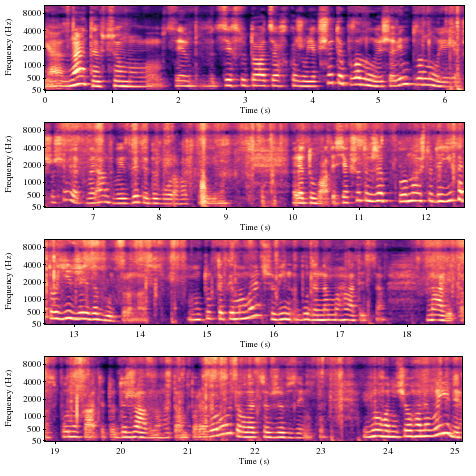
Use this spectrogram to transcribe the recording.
я знаєте, в цьому в, цих ситуаціях кажу, якщо ти плануєш, а він планує, якщо що, як варіант виїздити до ворога в країну, рятуватись. Якщо ти вже плануєш туди їхати, то їдь же і забудь про нас. Ну тут такий момент, що він буде намагатися навіть там спонукати до державного там перевороту, але це вже взимку. В нього нічого не вийде.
